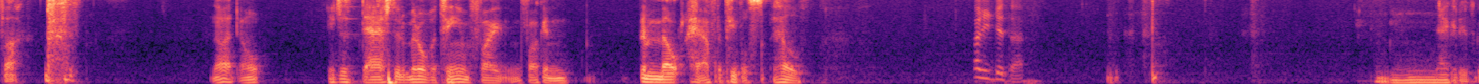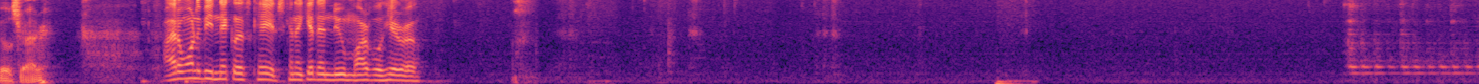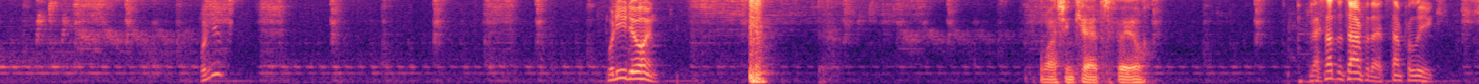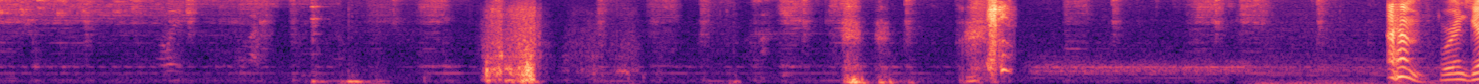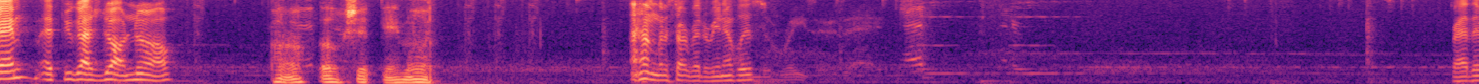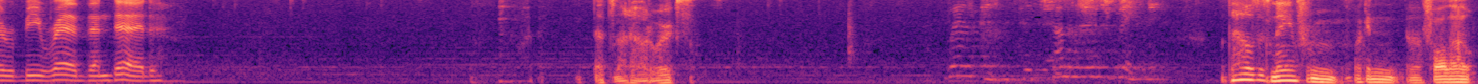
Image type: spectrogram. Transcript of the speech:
Fuck. no, I don't. He just dashed through the middle of a team fight and fucking melt half of the people's health. How do you did that? Negative Ghost Rider. I don't want to be Nicolas Cage. Can I get a new Marvel hero? What are you doing? Watching cats fail. That's not the time for that. It's time for League. We're in game. If you guys don't know, Uh oh shit, game on. I'm gonna start Red Arena, please. Rather be red than dead. That's not how it works. Welcome to Summoner's Rift. What the hell's his name from fucking uh, Fallout?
